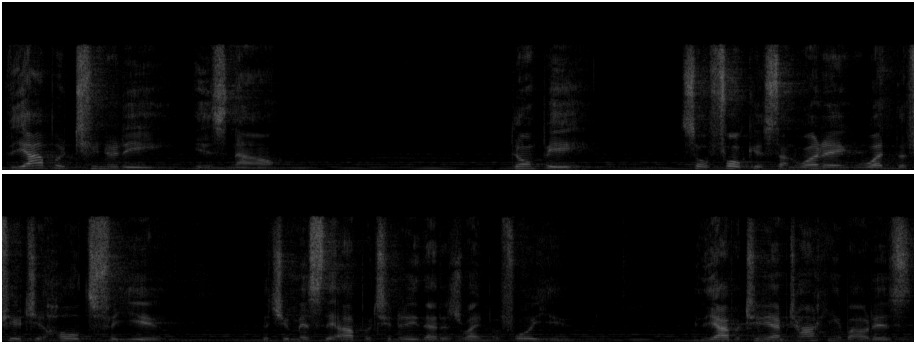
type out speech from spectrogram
The opportunity is now. Don't be so focused on wondering what the future holds for you that you miss the opportunity that is right before you. And the opportunity I'm talking about is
